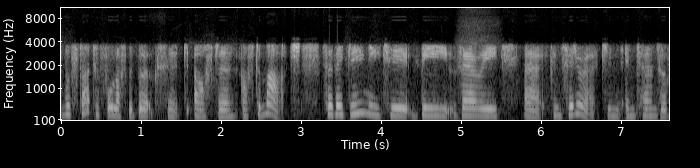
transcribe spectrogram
will start to fall off the books after after March. So they do need to be very uh, considerate in, in terms of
